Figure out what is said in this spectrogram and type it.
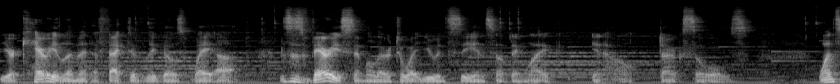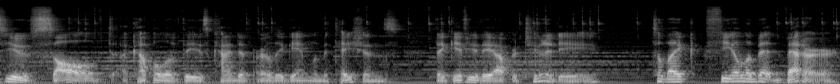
your carry limit effectively goes way up. This is very similar to what you would see in something like, you know, Dark Souls. Once you've solved a couple of these kind of early game limitations, they give you the opportunity to like feel a bit better.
